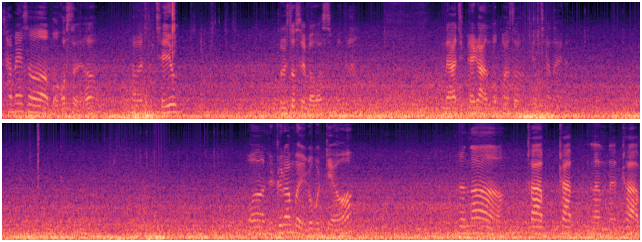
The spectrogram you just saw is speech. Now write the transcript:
샵에서 먹었어요. 샵에서 제육 돌솥을 먹었습니다. 근데 아직 배가 안 고파서 괜찮아요. 와 댓글 한번 읽어볼게요. 하나 캅캅 란나 캅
